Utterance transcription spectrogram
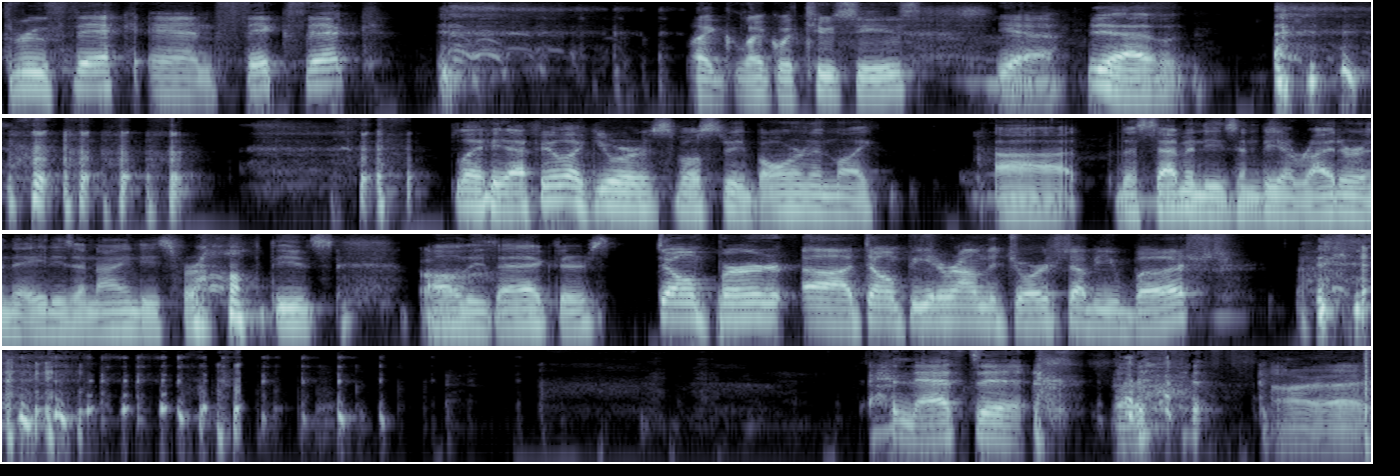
Through thick and thick, thick. like like with two C's. Yeah. Yeah. Leahy, I feel like you were supposed to be born in like uh the 70s and be a writer in the 80s and 90s for all these all Oh, these actors. Don't burn. Uh, don't beat around the George W. Bush. And that's it. All right.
